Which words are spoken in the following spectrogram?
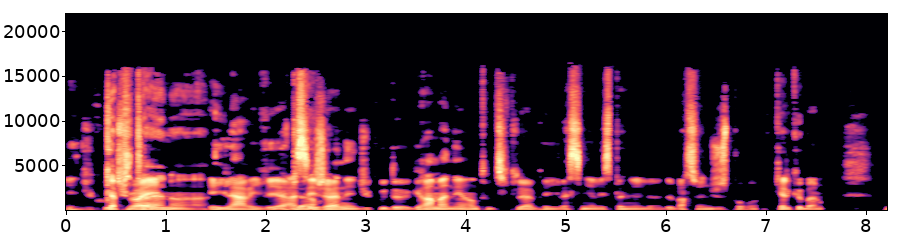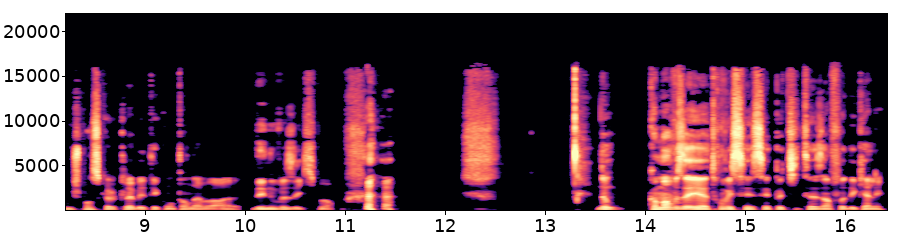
Et du coup, capitaine. Euh, et, il est arrivé assez jeune et du coup de Gramané, un tout petit club, et il a signé à l'espagnol de Barcelone juste pour euh, quelques ballons. Donc je pense que le club était content d'avoir euh, des nouveaux équipements. Donc comment vous avez trouvé ces, ces petites infos décalées?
